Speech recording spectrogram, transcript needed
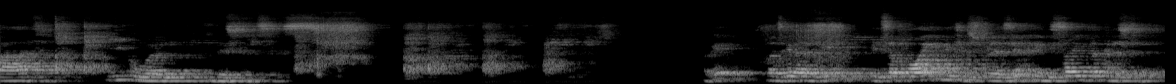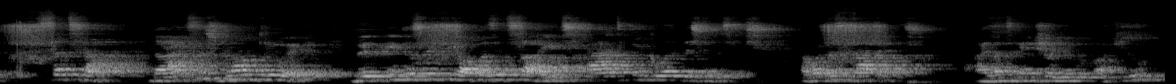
at equal distances. Okay, once again. It's a point which is present inside the crystal such that the axis drawn through it will intersect the opposite sides at equal distances. Now what does that mean? I'll once again show you a cube.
